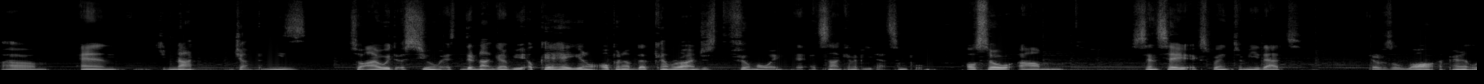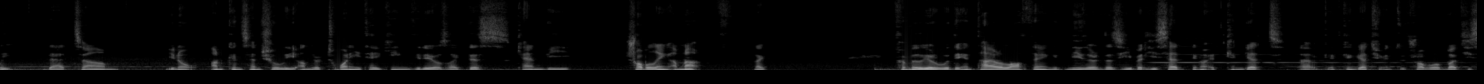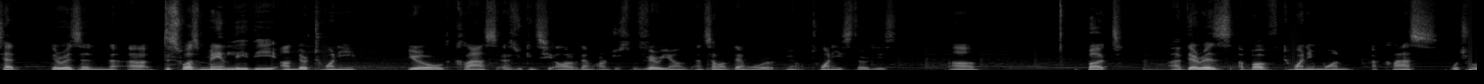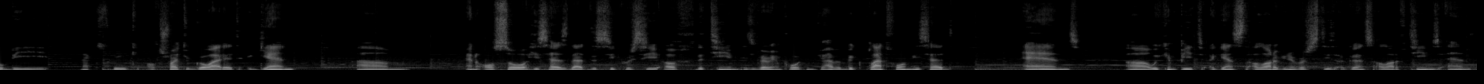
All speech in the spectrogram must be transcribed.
um, and you're not Japanese. So I would assume they're not gonna be okay. Hey, you know, open up that camera and just film away. It's not gonna be that simple. Also, um, Sensei explained to me that there was a law apparently that um, you know unconsensually under 20 taking videos like this can be troubling. I'm not familiar with the entire law thing. Neither does he, but he said you know it can get uh, it can get you into trouble. But he said there is an uh, this was mainly the under 20 year old class. As you can see, a lot of them are just very young, and some of them were you know 20s, 30s. Uh, but uh, there is above 21 a class which will be next week i'll try to go at it again um, and also he says that the secrecy of the team is very important. You have a big platform he said and uh, we compete against a lot of universities against a lot of teams and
